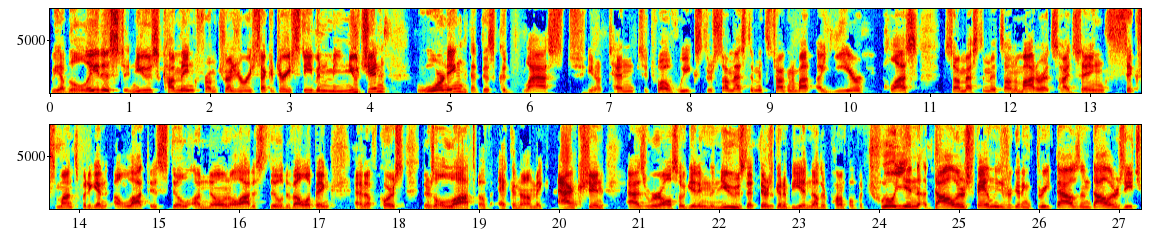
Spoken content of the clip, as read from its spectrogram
We have the latest news coming from Treasury Secretary Steven Mnuchin warning that this could last, you know, 10 to 12 weeks. There's some estimates talking about a year plus. Some estimates on the moderate side saying six months, but again, a lot is still unknown. A lot is still developing. And of course, there's a lot of economic action as we're also getting the news that there's going to be another pump of a trillion dollars. Families are getting $3,000 each.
